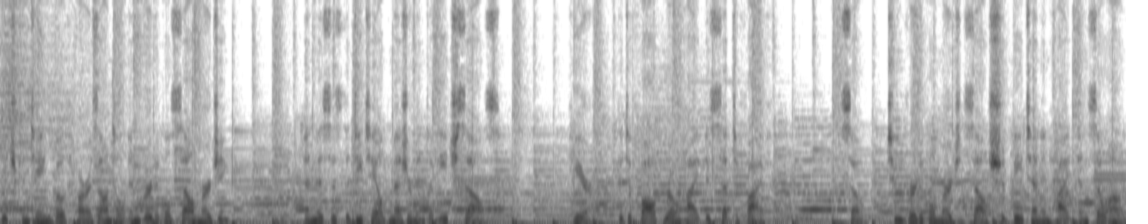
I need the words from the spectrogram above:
which contain both horizontal and vertical cell merging. And this is the detailed measurement of each cells. Here, the default row height is set to 5. So, two vertical merged cells should be 10 in height and so on.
